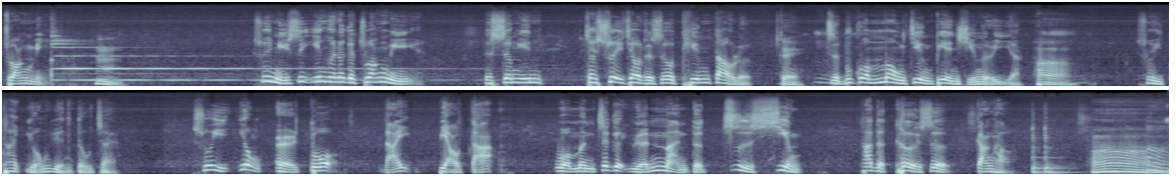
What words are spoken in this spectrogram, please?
装米。嗯，所以你是因为那个装米的声音，在睡觉的时候听到了，对，只不过梦境变形而已啊。啊，所以它永远都在。所以用耳朵来表达我们这个圆满的自信，它的特色刚好。啊，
